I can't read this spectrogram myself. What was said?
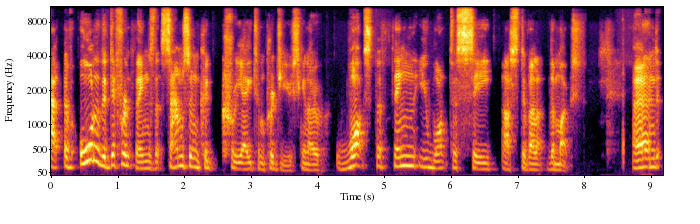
of all of the different things that Samsung could create and produce, you know, what's the thing that you want to see us develop the most? And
